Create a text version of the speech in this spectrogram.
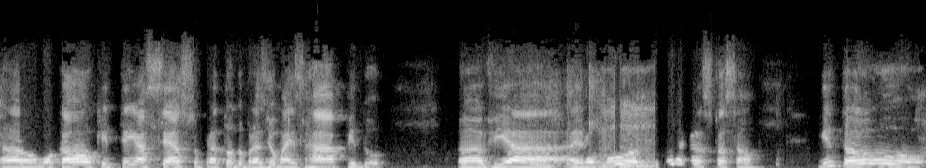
uh, um local que tenha acesso para todo o Brasil mais rápido, uh, via aeroporto, uhum. toda aquela situação. Então,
